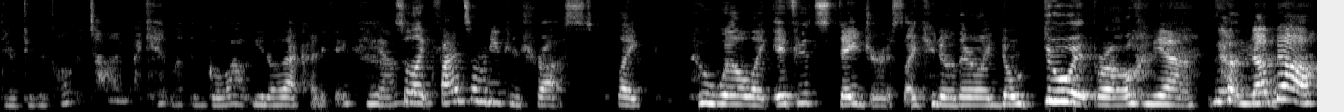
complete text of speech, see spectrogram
what they're doing all the time. I can't let them go out, you know that kind of thing. Yeah. So like find someone you can trust, like who will like if it's dangerous, like you know they're like, don't do it, bro Yeah. no, no, no.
